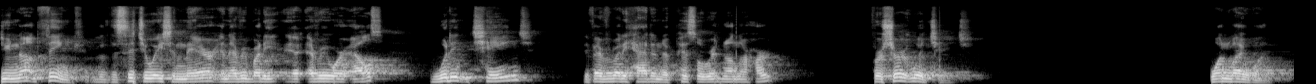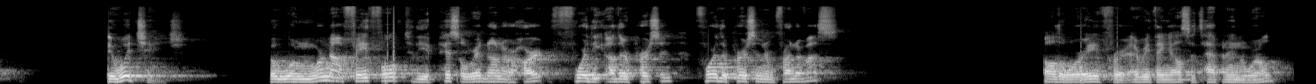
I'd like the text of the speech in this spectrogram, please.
Do you not think that the situation there and everybody everywhere else wouldn't change if everybody had an epistle written on their heart? For sure it would change. One by one. It would change. But when we're not faithful to the epistle written on our heart for the other person, for the person in front of us, all the worry for everything else that's happening in the world,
